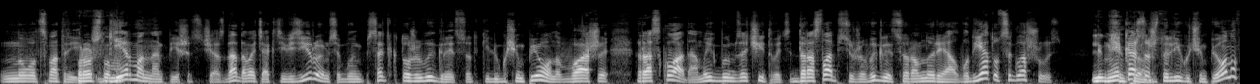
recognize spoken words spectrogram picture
Ну вот смотри, В прошлом- Герман нам пишет сейчас, да, давайте активизируемся, будем писать, кто же выиграет все-таки Лигу Чемпионов, ваши расклады, а мы их будем зачитывать. Да расслабься уже, выиграет все равно Реал. Вот я тут соглашусь. Лигу Мне чемпионов. кажется, что Лигу Чемпионов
